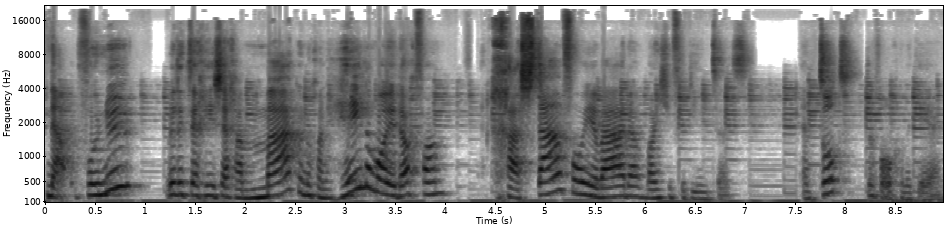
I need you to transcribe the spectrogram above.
Nou, voor nu wil ik tegen je zeggen: maak er nog een hele mooie dag van. Ga staan voor je waarde, want je verdient het. En tot de volgende keer.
